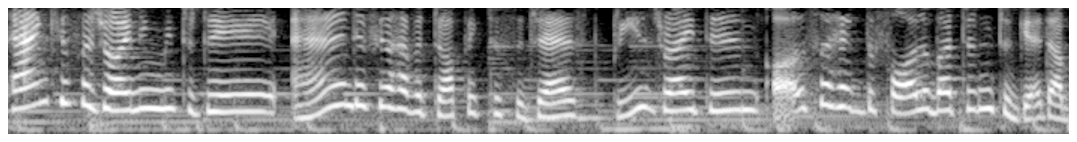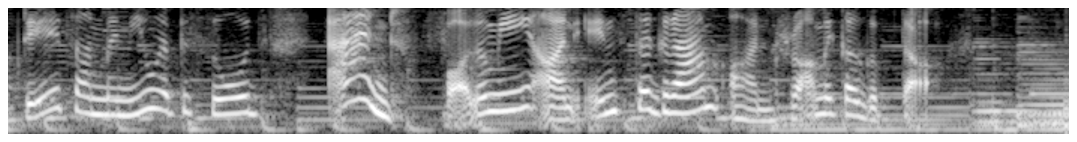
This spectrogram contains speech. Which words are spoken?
Thank you for joining me today. And if you have a topic to suggest, please write in. Also, hit the follow button to get updates on my new episodes. And follow me on Instagram on Ramika Gupta.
